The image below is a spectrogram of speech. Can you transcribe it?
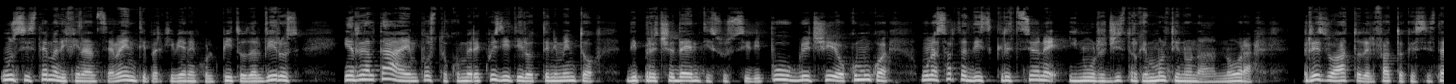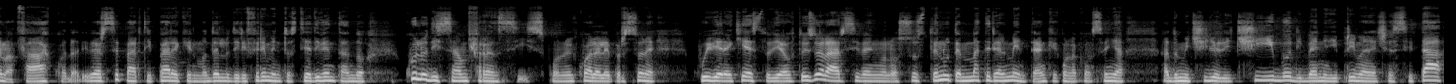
un sistema di finanziamenti per chi viene colpito dal virus, in realtà ha imposto come requisiti l'ottenimento di precedenti sussidi pubblici o comunque una sorta di iscrizione in un registro che molti non hanno. Ora, Preso atto del fatto che il sistema fa acqua da diverse parti, pare che il modello di riferimento stia diventando quello di San Francisco, nel quale le persone cui viene chiesto di autoisolarsi vengono sostenute materialmente anche con la consegna a domicilio di cibo, di beni di prima necessità,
